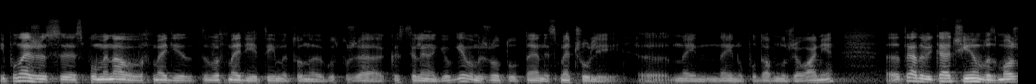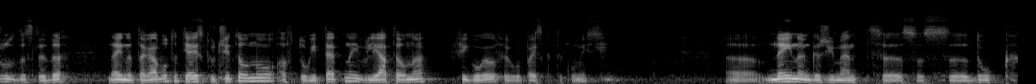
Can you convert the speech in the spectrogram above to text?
И понеже се споменава в, медиите, в медиите името на госпожа Кристалина Георгиева, между другото от нея не сме чули е, нейно подобно желание, трябва да ви кажа, че имам възможност да следа нейната работа. Тя е изключително авторитетна и влиятелна фигура в Европейската комисия. Нейн ангажимент с друг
